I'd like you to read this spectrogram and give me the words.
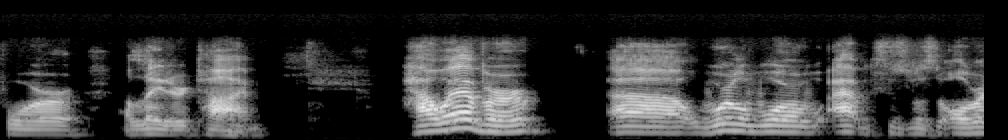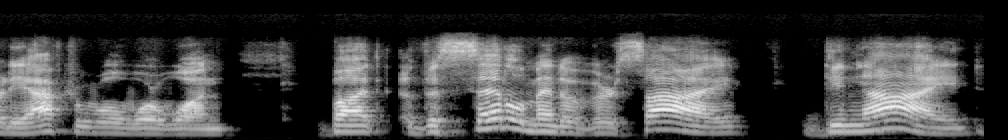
for a later time. However, uh, World War. This was already after World War One, but the settlement of Versailles denied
